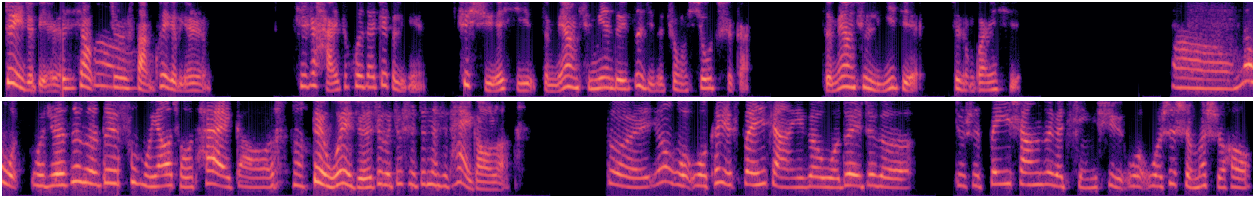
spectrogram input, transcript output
对着别人，像就是反馈给别人。其实孩子会在这个里面去学习怎么样去面对自己的这种羞耻感，怎么样去理解这种关系。啊，那我我觉得这个对父母要求太高了。对，我也觉得这个就是真的是太高了。对，因为我我可以分享一个我对这个就是悲伤这个情绪，我我是什么时候。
